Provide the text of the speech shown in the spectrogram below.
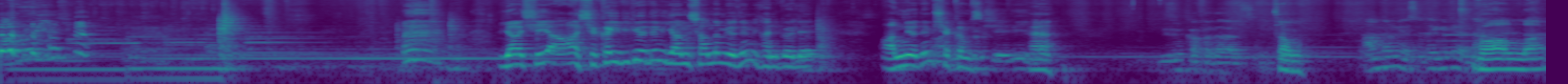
hamur ilk. Ya şeyi aa, şakayı biliyor değil mi? Yanlış anlamıyor değil mi? Hani böyle anlıyor değil mi şakamızı? Şey değil. He, Bizim kafada abi. tamam. Anlamıyorsa da gülüyor. Vallahi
